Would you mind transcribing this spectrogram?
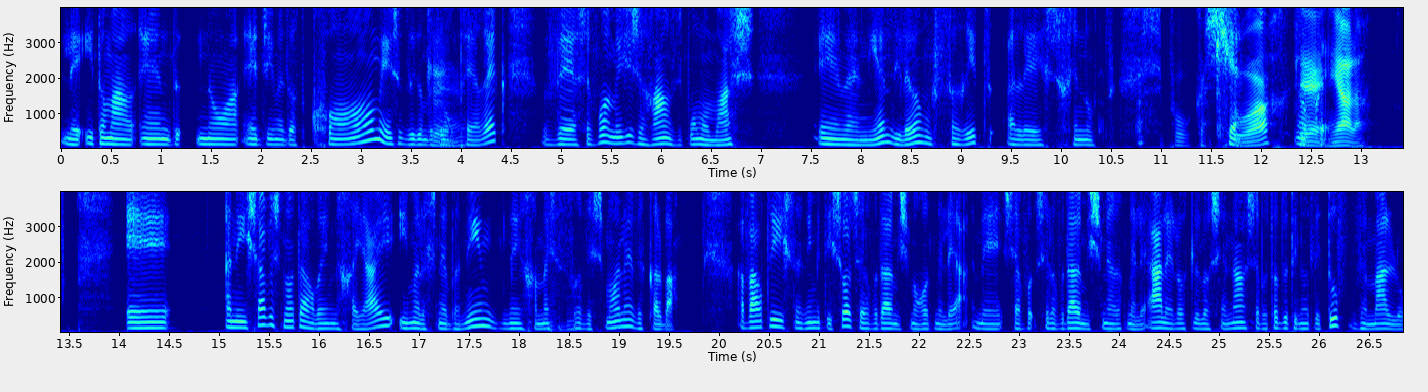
לאיתמר and noah@gmail.com, יש את זה גם כן. בתור פרק. והשבוע מישהי שלחה לנו סיפור ממש מעניין, דילמה מוסרית על שכנות. סיפור קשוח. כן, אוקיי. יאללה. אני אישה בשנות ה-40 לחיי, אימא לשני בנים, בני 15 ו-8 וכלבה. עברתי שנים מתישות של עבודה במשמרות מלאה, של עבודה במשמרת מלאה, לילות ללא שינה, שבתות בפינות ליטוף, ומה לא.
